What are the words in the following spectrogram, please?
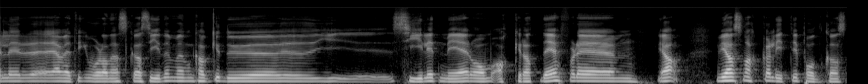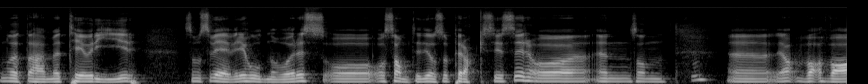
eller, jeg vet ikke hvordan jeg skal si det, men kan ikke du uh, si litt mer om akkurat det? For det Ja, vi har snakka litt i podkasten om dette her med teorier som svever i hodene våre, og, og, samtidig også praksiser. Og en sånn uh, Ja, hva, hva,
